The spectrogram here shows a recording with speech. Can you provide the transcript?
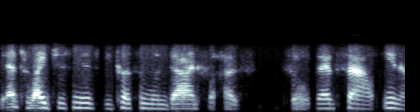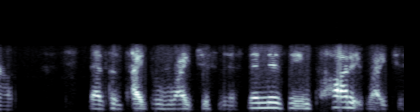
That's righteousness because someone died for us. So that's how, you know, that's a type of righteousness. Then there's the imparted righteousness,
